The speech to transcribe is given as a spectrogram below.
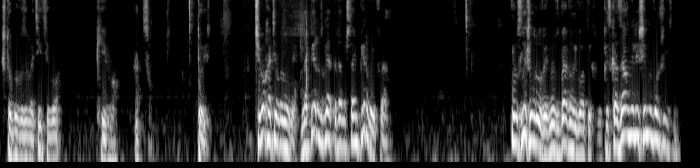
чтобы возвратить его к его отцу. То есть, Чего хотел Рувен? На первый взгляд, когда мы читаем первые фразы, и услышал Рувен, и избавил его от их рук, и сказал, не лишим его жизни.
